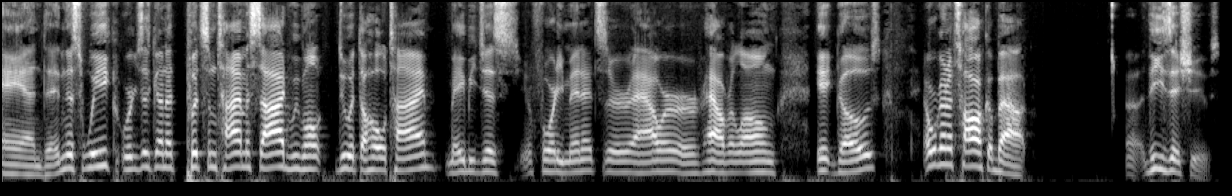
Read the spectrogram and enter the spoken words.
And in this week, we're just going to put some time aside. We won't do it the whole time, maybe just you know, 40 minutes or an hour or however long it goes. And we're going to talk about uh, these issues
